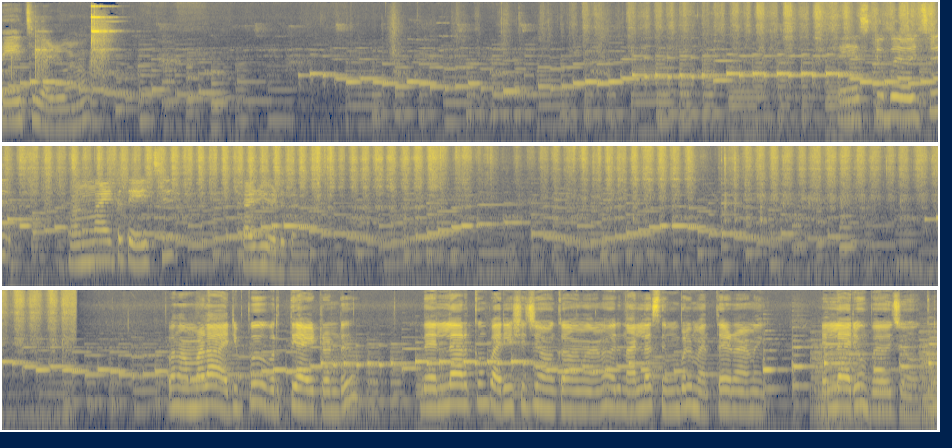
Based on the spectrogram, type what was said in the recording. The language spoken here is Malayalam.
തേച്ച് കഴുകണം. പേസ്റ്റ് ഉപയോഗിച്ച് നന്നായിട്ട് തേച്ച് കഴുകിയെടുക്കണം. അപ്പോൾ നമ്മളെ അരിപ്പ് വൃത്തിയായിട്ടുണ്ട്. ഇതെല്ലാവർക്കും പരീക്ഷിച്ച് നോക്കാവുന്നതാണ്. ഒരു നല്ല സിമ്പിൾ മെത്തേഡാണ് എല്ലാവരും ഉപയോഗിച്ച് നോക്കുക.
